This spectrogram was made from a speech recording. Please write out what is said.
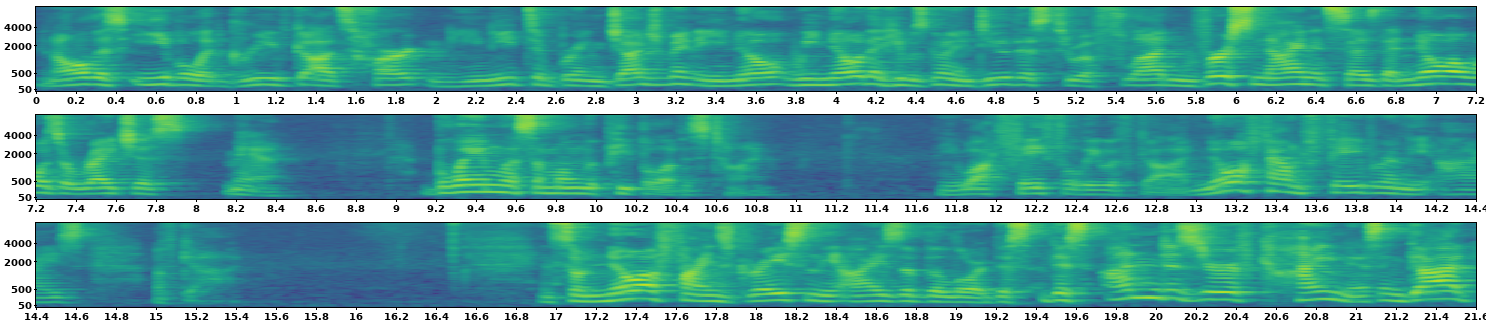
And all this evil, it grieved God's heart, and he need to bring judgment. And know, we know that he was going to do this through a flood. In verse 9, it says that Noah was a righteous man, blameless among the people of his time. And he walked faithfully with God. Noah found favor in the eyes of God. And so Noah finds grace in the eyes of the Lord, this, this undeserved kindness. And God,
